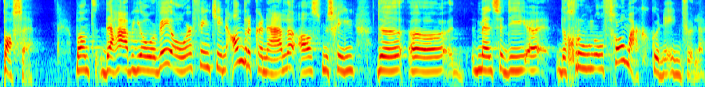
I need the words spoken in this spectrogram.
passen. Want de HBO'er, WO'er vind je in andere kanalen als misschien de uh, mensen die de groen of schoonmaken kunnen invullen.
